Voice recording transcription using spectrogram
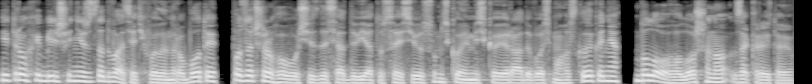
і трохи більше ніж за 20 хвилин роботи позачергову 69-ту сесію Сумської міської ради 8-го скликання було оголошено закритою.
